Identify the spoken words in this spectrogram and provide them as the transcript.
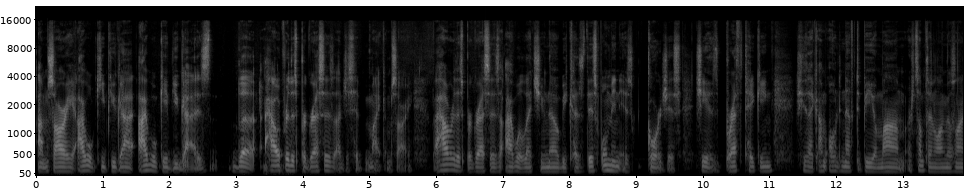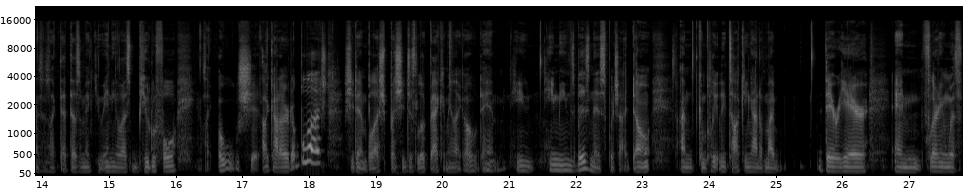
I'm sorry. I will keep you guys. I will give you guys the however this progresses, I just hit the mic, I'm sorry. But however this progresses, I will let you know because this woman is gorgeous. She is breathtaking. She's like, I'm old enough to be a mom or something along those lines. I was like, that doesn't make you any less beautiful. And I was like, oh shit, I got her to blush. She didn't blush, but she just looked back at me like, oh damn, he he means business, which I don't. I'm completely talking out of my derriere and flirting with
